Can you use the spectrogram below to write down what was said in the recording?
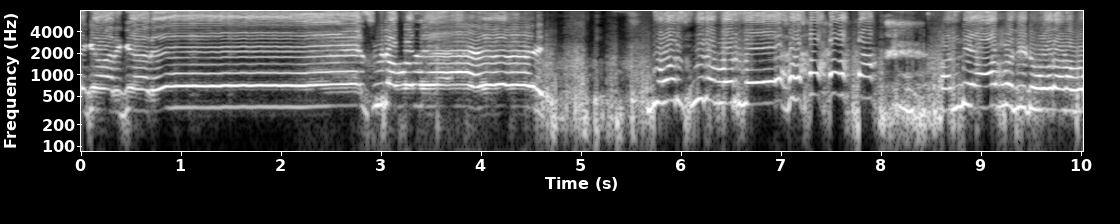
இங்க ஸ்பீடா போகுது ஒரு ஸ்பீடா போறது வண்டி ஆஃப் பண்ணிட்டு போறோம் நம்ம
